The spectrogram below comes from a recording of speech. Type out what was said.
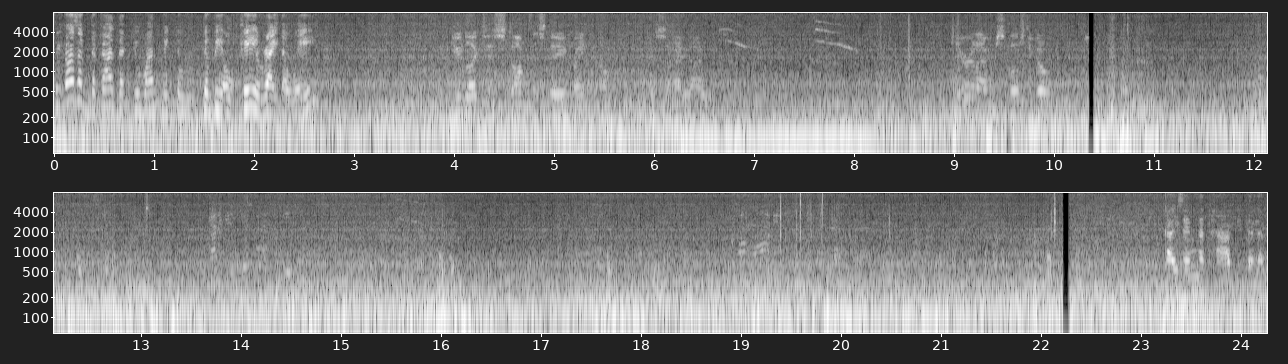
because of the cat that you want me to, to be okay right away. You'd like to stop this day right now because I, I and I were supposed to go. Gotta get this one. Come on. Guys, I'm not happy talaga.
